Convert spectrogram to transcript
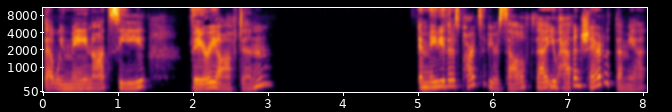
that we may not see very often. And maybe there's parts of yourself that you haven't shared with them yet.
